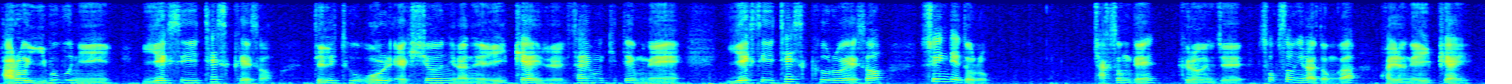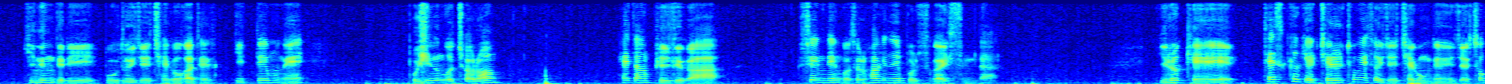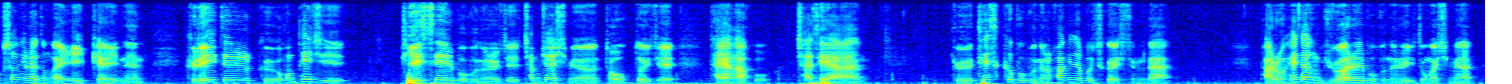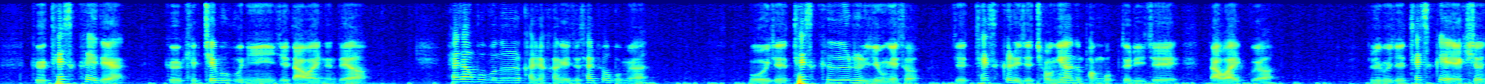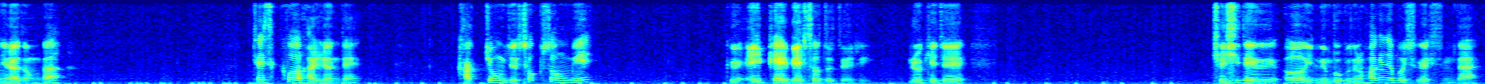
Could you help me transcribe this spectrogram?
바로 이 부분이 exe 태스크에서 delete all action이라는 API를 사용했기 때문에 exe 태스크로 해서 수행되도록 작성된 그런 이제 속성이라던가 관련 API 기능들이 모두 이제 제거가 됐기 때문에 보시는 것처럼 해당 빌드가 수행된 것을 확인해 볼 수가 있습니다. 이렇게 태스크 객체를 통해서 이제 제공되는 이제 속성이라든가 API는 그레이들 그 홈페이지 DSL 부분을 이제 참조하시면 더욱더 이제 다양하고 자세한 그 태스크 부분을 확인해 볼 수가 있습니다. 바로 해당 URL 부분으로 이동하시면 그 태스크에 대한 그 객체 부분이 이제 나와 있는데요. 해당 부분을 간략하게 이제 살펴보면 뭐 이제 태스크를 이용해서 이제 태스크를 이제 정의하는 방법들이 이제 나와 있고요. 그리고 이제 태스크의 액션이라던가 태스크와 관련된 각종 이제 속성 및 그 API 메서드들이 이렇게 이제 제시되어 있는 부분을 확인해 볼 수가 있습니다.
